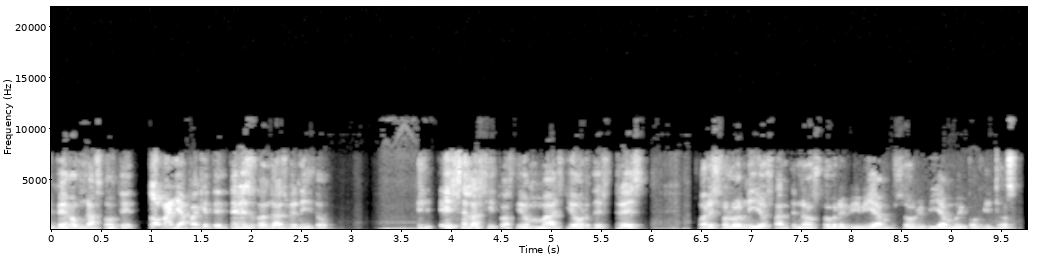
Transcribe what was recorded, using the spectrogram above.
le pega un azote. Toma ya, para que te enteres de dónde has venido. Esa es la situación mayor de estrés. Por eso los niños antes no sobrevivían, sobrevivían muy poquitos.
